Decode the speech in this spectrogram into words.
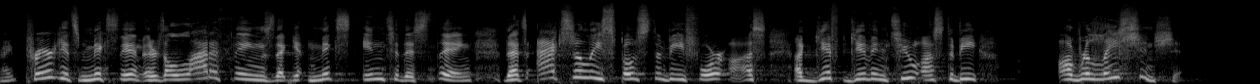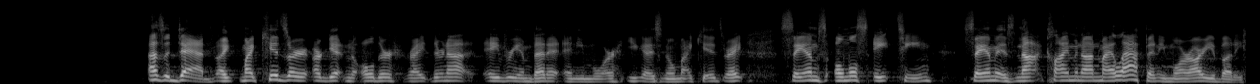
Right? Prayer gets mixed in. There's a lot of things that get mixed into this thing that's actually supposed to be for us, a gift given to us to be a relationship. As a dad, like my kids are, are getting older, right? They're not Avery and Bennett anymore. You guys know my kids, right? Sam's almost 18. Sam is not climbing on my lap anymore, are you, buddy?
